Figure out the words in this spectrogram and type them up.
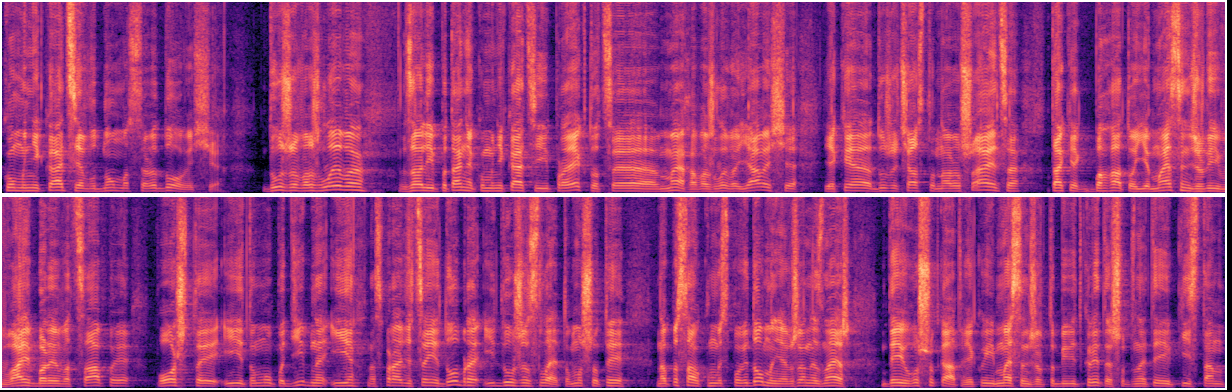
комунікація в одному середовищі. Дуже важливе, взагалі питання комунікації проєкту це мега важливе явище, яке дуже часто нарушається, так як багато є месенджерів, вайбери, ватсапи, пошти і тому подібне. І насправді це і добре, і дуже зле, тому що ти написав комусь повідомлення, вже не знаєш, де його шукати, в який месенджер тобі відкрити, щоб знайти якийсь там,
